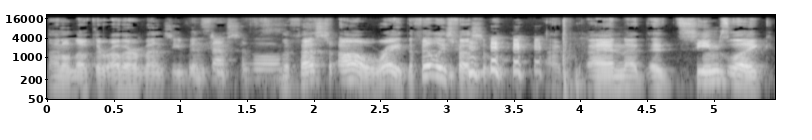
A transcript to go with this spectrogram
I don't know if there were other events you've been The to. festival. The fest. Oh, right, the Phillies Festival. and it seems like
